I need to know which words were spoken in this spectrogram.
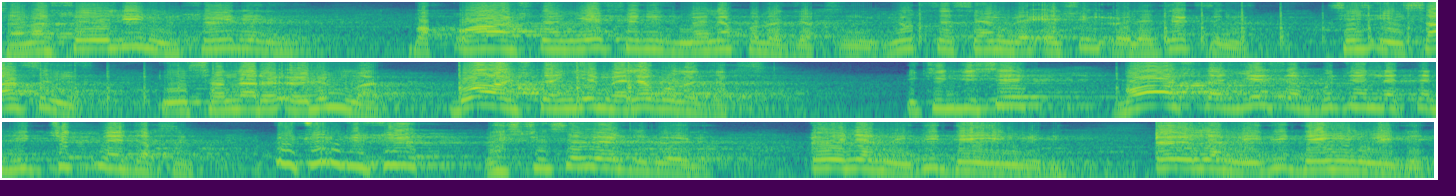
Sana söyleyeyim mi? Söyle dedi. Bak o ağaçtan yerseniz melek olacaksınız. Yoksa sen ve eşin öleceksiniz. Siz insansınız. İnsanlara ölüm var. Bu ağaçtan ye melek olacaksın. İkincisi bu ağaçtan yersen bu cennetten hiç çıkmayacaksın. Üçüncüsü vesvese verdi böyle. Öyle miydi değil miydi? Öyle miydi değil miydi?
